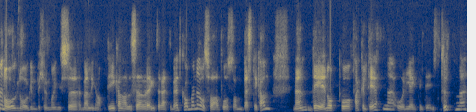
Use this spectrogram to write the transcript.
men òg noen bekymringsmeldinger. De kanaliserer jeg til rette vedkommende og svarer på som best jeg kan. Men det er nok på fakultetene og de enkelte instituttene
